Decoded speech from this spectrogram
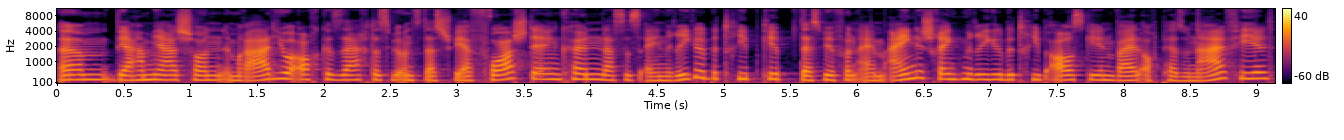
Ähm, wir haben ja schon im Radio auch gesagt, dass wir uns das schwer vorstellen können, dass es einen Regelbetrieb gibt, dass wir von einem eingeschränkten Regelbetrieb ausgehen, weil auch Personal fehlt.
